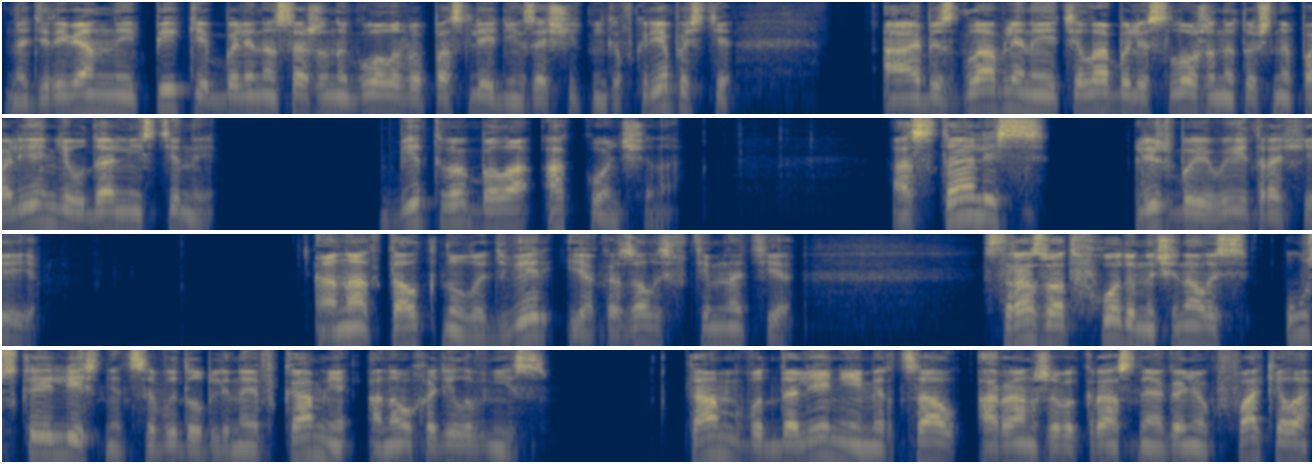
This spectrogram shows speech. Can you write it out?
На деревянные пики были насажены головы последних защитников крепости, а обезглавленные тела были сложены точно поленья у дальней стены. Битва была окончена. Остались лишь боевые трофеи. Она толкнула дверь и оказалась в темноте. Сразу от входа начиналась узкая лестница, выдолбленная в камне, она уходила вниз. Там в отдалении мерцал оранжево-красный огонек факела,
